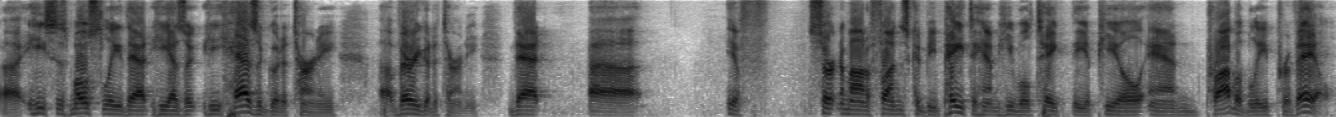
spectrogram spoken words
Uh, he says mostly that he has a he has a good attorney, a very good attorney. That uh, if certain amount of funds could be paid to him, he will take the appeal and probably prevail.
